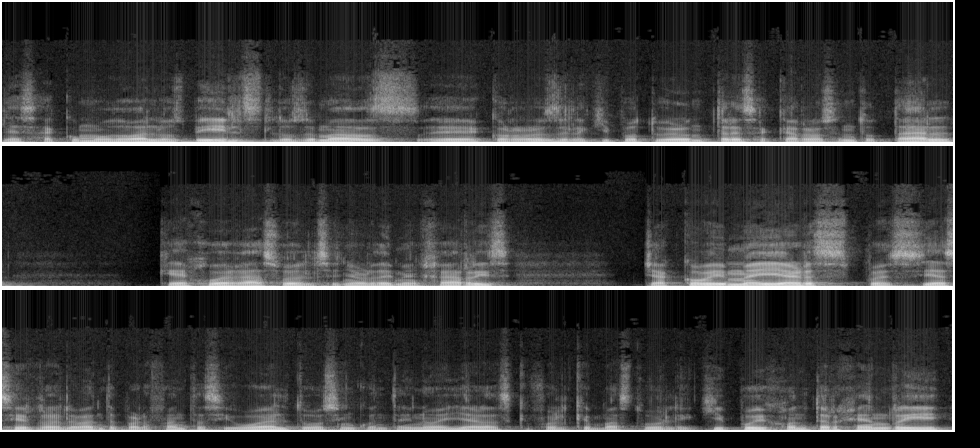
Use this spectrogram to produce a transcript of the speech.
Les acomodó a los Bills. Los demás eh, corredores del equipo tuvieron 13 carreos en total. Qué juegazo del señor Damian Harris. Jacoby Meyers, pues ya es irrelevante para Fantasy igual. Tuvo 59 yardas, que fue el que más tuvo el equipo. Y Hunter Henry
